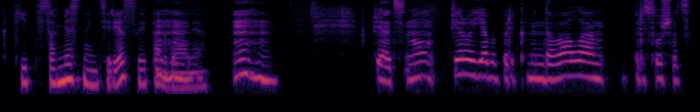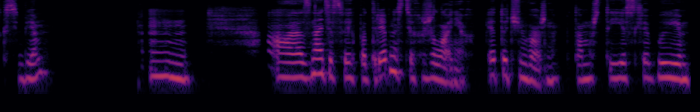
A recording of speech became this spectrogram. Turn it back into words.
какие-то совместные интересы и так далее. Пять. Ну, первое, я бы порекомендовала прислушиваться к себе. Знать о своих потребностях и желаниях. Это очень важно, потому что если вы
